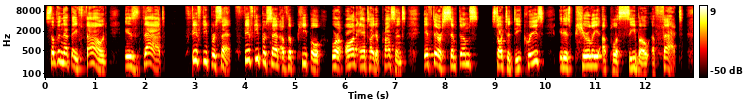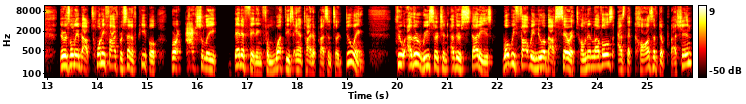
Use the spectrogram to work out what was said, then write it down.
something that they found is that 50%, 50% of the people who are on antidepressants, if their symptoms start to decrease, it is purely a placebo effect. There is only about 25% of people who are actually benefiting from what these antidepressants are doing. Through other research and other studies, what we thought we knew about serotonin levels as the cause of depression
